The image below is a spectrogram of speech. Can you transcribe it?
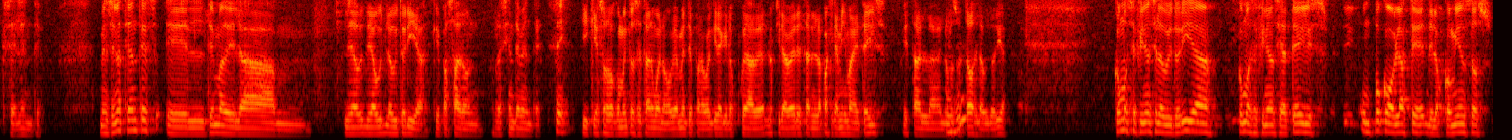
Excelente. Mencionaste antes el tema de la de, la auditoría que pasaron recientemente. Y que esos documentos están, bueno, obviamente para cualquiera que los pueda ver, los quiera ver, están en la página misma de Tails, están los resultados de la auditoría. ¿Cómo se financia la auditoría? ¿Cómo se financia Tails? Un poco hablaste de los comienzos,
